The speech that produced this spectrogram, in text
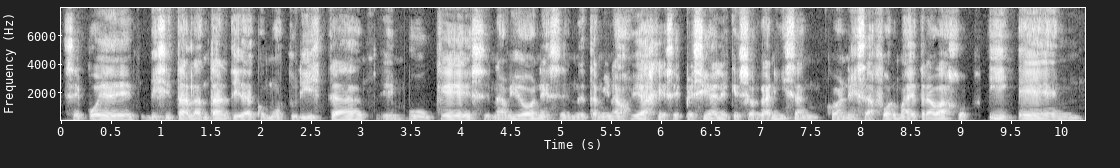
se puede visitar la Antártida como turista en buques, en aviones, en determinados viajes especiales que se organizan con esa forma de trabajo. Y en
